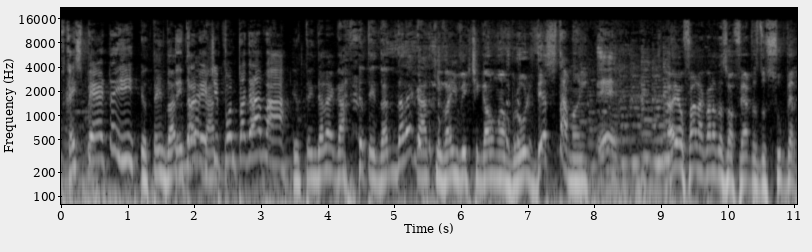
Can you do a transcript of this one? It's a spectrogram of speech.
Fica esperto aí. Eu tenho dó do Tem travesti pondo pra gravar. Eu tenho delegado, eu tenho dó do delegado que vai investigar um ambrolho desse tamanho. É. Aí eu falo agora das ofertas do Super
